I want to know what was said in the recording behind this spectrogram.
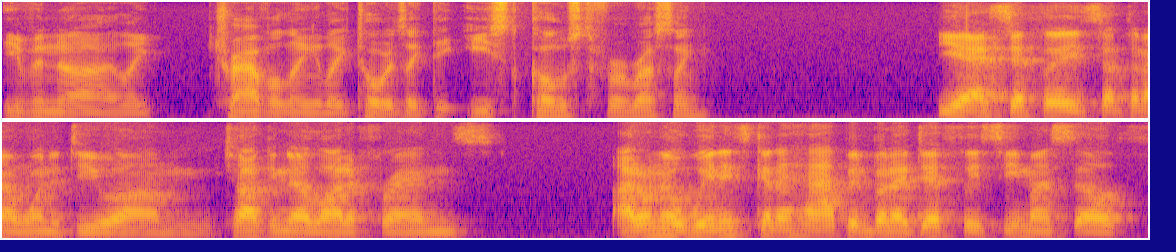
even uh, like traveling like towards like the East Coast for wrestling? Yeah, it's definitely something I want to do. Um, talking to a lot of friends. I don't know when it's going to happen, but I definitely see myself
